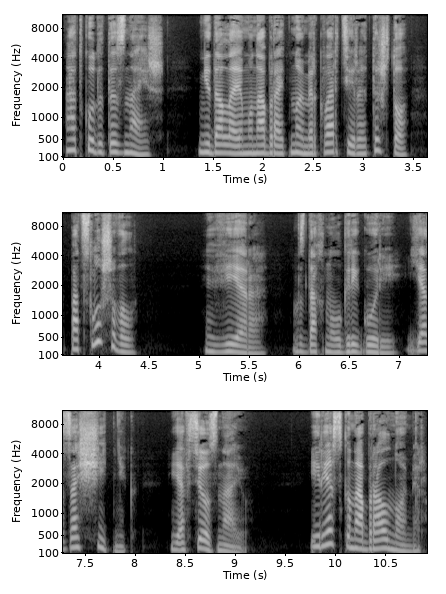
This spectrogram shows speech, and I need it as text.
«Откуда ты знаешь?» Не дала ему набрать номер квартиры. «Ты что, подслушивал?» «Вера», — вздохнул Григорий, — «я защитник. Я все знаю». И резко набрал номер.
